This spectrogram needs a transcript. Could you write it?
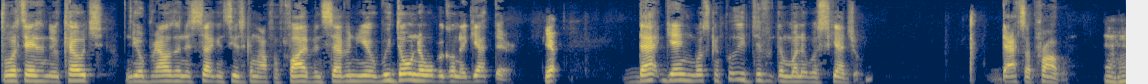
Florida State's a new coach. Neal Brown's in his second season, coming off a five and seven year. We don't know what we're going to get there. Yep. That game was completely different than when it was scheduled. That's a problem. Mm-hmm.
